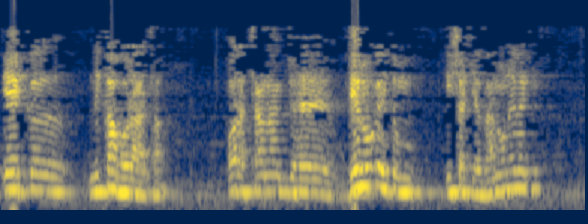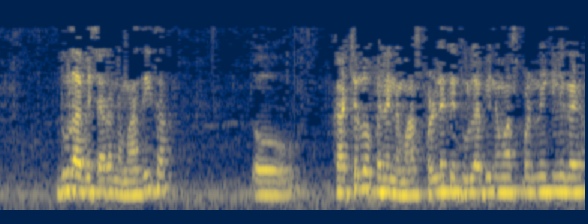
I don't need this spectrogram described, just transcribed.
ایک نکاح ہو رہا تھا۔ اور اچانک جو ہے دیر ہو گئی تو عشا کی اذان ہونے لگی۔ دلہا بیچارہ نمازی تھا۔ تو کہا چلو پہلے نماز پڑھ لیتے دلہا بھی نماز پڑھنے کے لیے گیا۔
